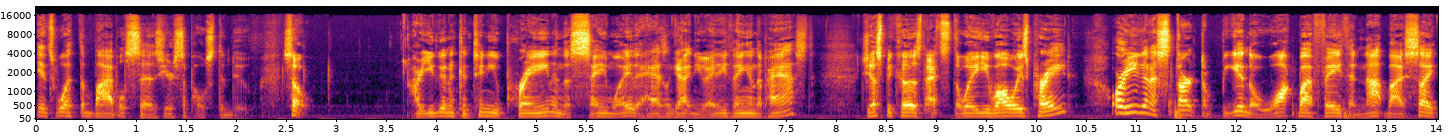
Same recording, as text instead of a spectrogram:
It's what the Bible says you're supposed to do. So, are you going to continue praying in the same way that hasn't gotten you anything in the past? Just because that's the way you've always prayed? Or are you going to start to begin to walk by faith and not by sight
